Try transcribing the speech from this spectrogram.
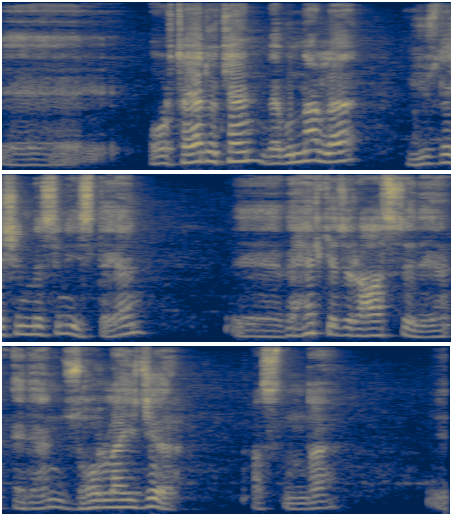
e, ortaya döken ve bunlarla yüzleşilmesini isteyen e, ve herkesi rahatsız eden, zorlayıcı aslında e,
